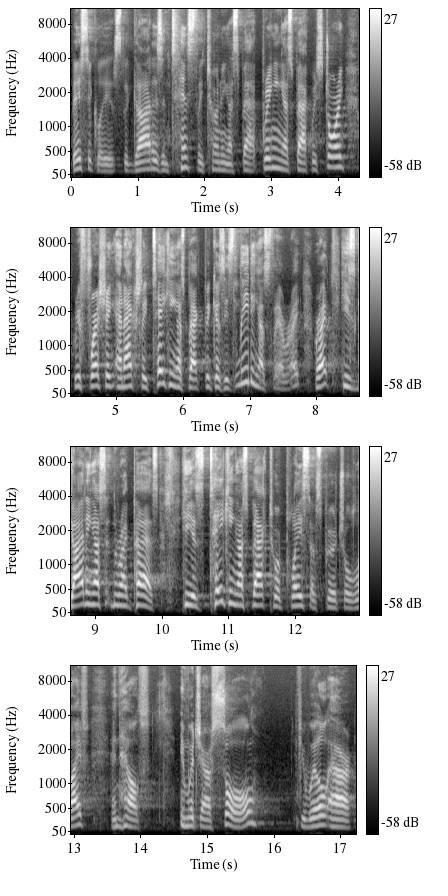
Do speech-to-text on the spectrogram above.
Basically, it's that God is intensely turning us back, bringing us back, restoring, refreshing, and actually taking us back because He's leading us there, right? Right? He's guiding us in the right paths. He is taking us back to a place of spiritual life and health in which our soul, if you will, our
